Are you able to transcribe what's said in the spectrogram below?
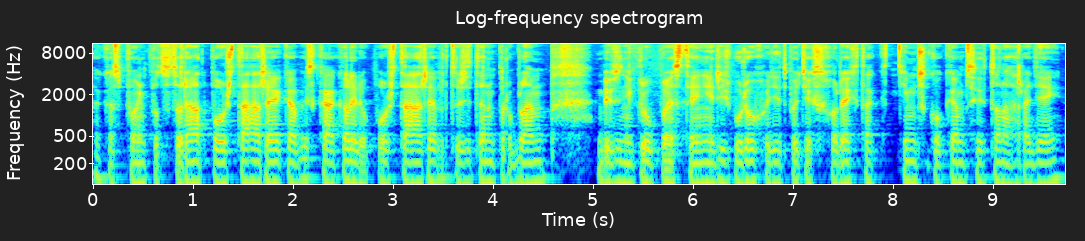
Tak aspoň pod to dát polštářek, aby skákali do polštáře, protože ten problém by vznikl úplně stejně, když budou chodit po těch schodech, tak tím skokem si to nahraděj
